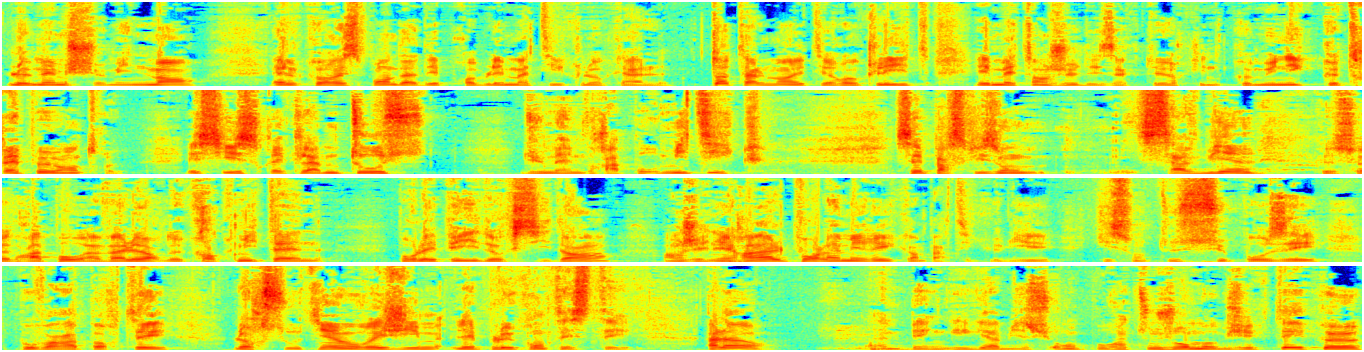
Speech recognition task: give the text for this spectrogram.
le même cheminement, elles correspondent à des problématiques locales totalement hétéroclites et mettent en jeu des acteurs qui ne communiquent que très peu entre eux. Et s'ils se réclament tous du même drapeau mythique, c'est parce qu'ils savent bien que ce drapeau a valeur de croque-mitaine pour les pays d'Occident en général, pour l'Amérique en particulier, qui sont tous supposés pouvoir apporter leur soutien aux régimes les plus contestés. Alors, Benguiga, bien sûr, on pourra toujours m'objecter que,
